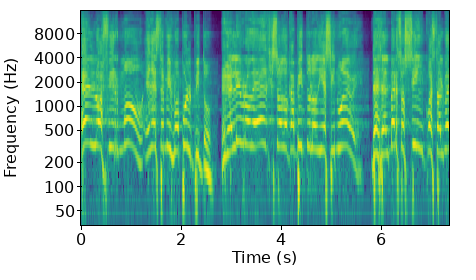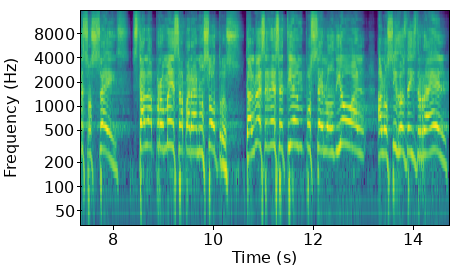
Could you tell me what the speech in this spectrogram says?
Él lo afirmó en este mismo púlpito. En el libro de Éxodo capítulo 19, desde el verso 5 hasta el verso 6, está la promesa para nosotros. Tal vez en ese tiempo se lo dio a los hijos de Israel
